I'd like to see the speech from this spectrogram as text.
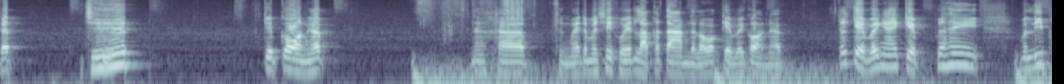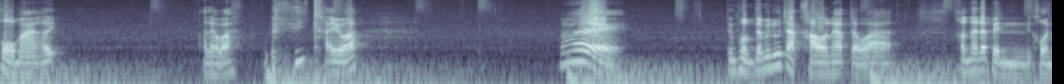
ก็เจ็ดเก็บก่อนครับ นะครับ ถึงแม้จะไม่ใช่เควสหลักก็ตามแต่เราก็เก็บไว้ก่อนนะครับ ก็เก็บไว้ไง เก็บเพื่อให้มันรีบโผล่มาเอ้ย อะไรวะ ใครวะ เฮ้ย ถึงผมจะไม่รู้จักเขานะครับ แต่ว่าเขาน่าจะเป็นคน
